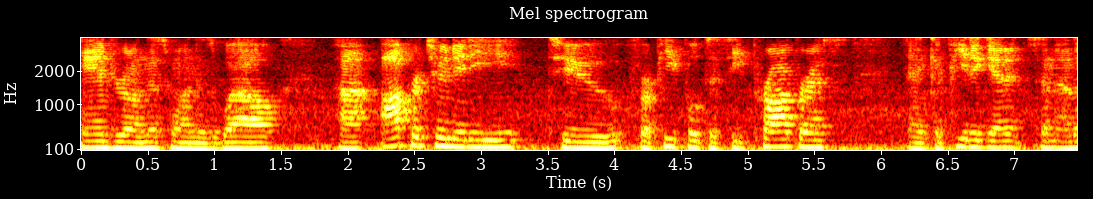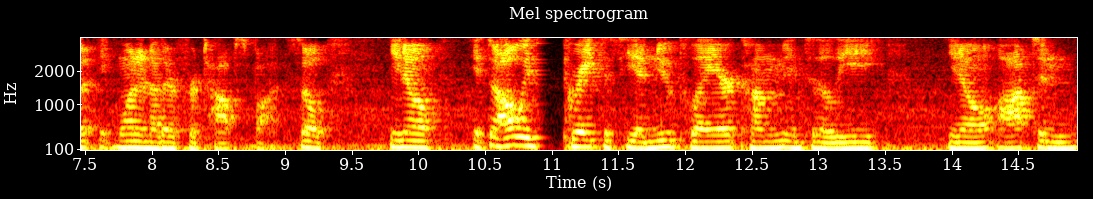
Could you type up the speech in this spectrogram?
Andrew on this one as well. Uh, opportunity to for people to see progress and compete against another one another for top spots. So, you know, it's always great to see a new player come into the league. You know, often,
